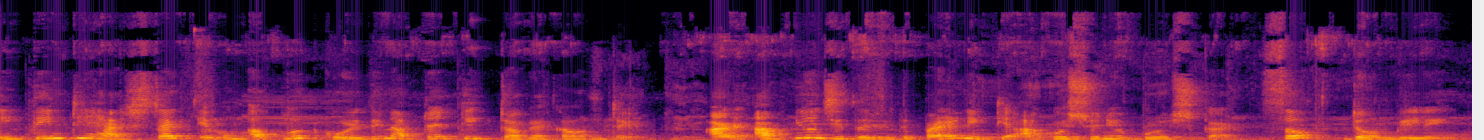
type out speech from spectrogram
এই তিনটি হ্যাশট্যাগ এবং আপলোড করে দিন আপনার টিকটক অ্যাকাউন্টে আর আপনিও জিতে নিতে পারেন একটি আকর্ষণীয় পুরস্কার। সো ডোন্ট বি লেট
